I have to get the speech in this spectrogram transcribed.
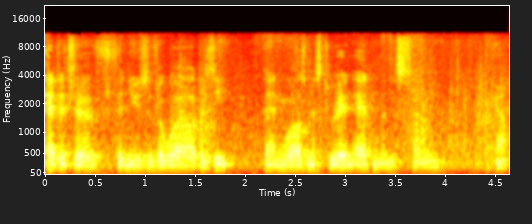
editor of the News of the World, as he then was, Mr. Ian Edmondson. Yeah.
